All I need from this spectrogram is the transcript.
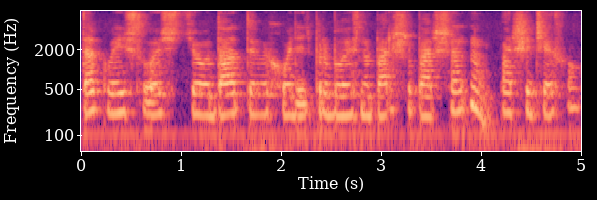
так вийшло, що дати виходять приблизно перше, перше, ну, перше число.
